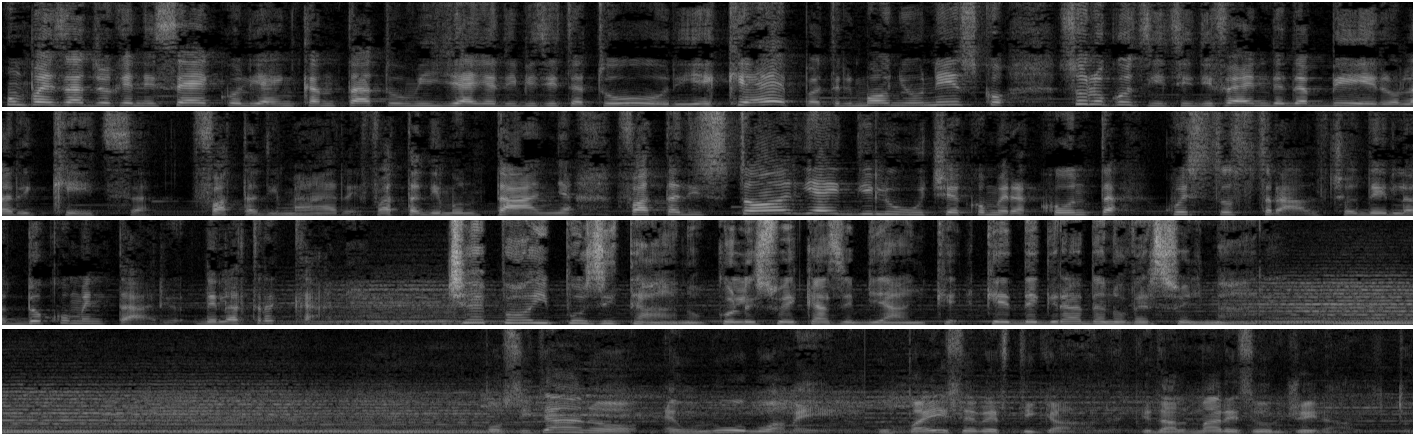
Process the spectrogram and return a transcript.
un paesaggio che nei secoli ha incantato migliaia di visitatori e che è patrimonio UNESCO, solo così si difende davvero la ricchezza, fatta di mare, fatta di montagna, fatta di storia e di luce, come racconta questo stralcio del documentario della Treccani. C'è poi Positano, con le sue case bianche che degradano verso il mare. Positano è un luogo ameno, un paese verticale che dal mare sorge in alto.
